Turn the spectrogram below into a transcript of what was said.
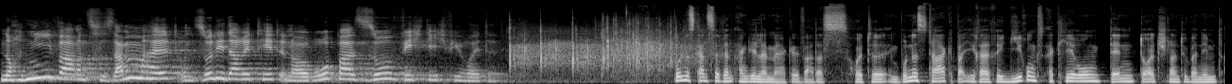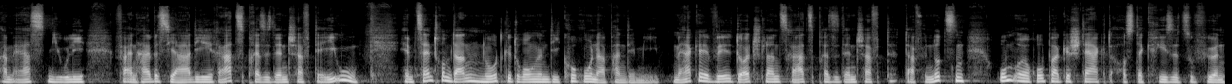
noch nie waren Zusammenhalt und Solidarität in Europa so wichtig wie heute. Bundeskanzlerin Angela Merkel war das heute im Bundestag bei ihrer Regierungserklärung, denn Deutschland übernimmt am 1. Juli für ein halbes Jahr die Ratspräsidentschaft der EU. Im Zentrum dann notgedrungen die Corona-Pandemie. Merkel will Deutschlands Ratspräsidentschaft dafür nutzen, um Europa gestärkt aus der Krise zu führen,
